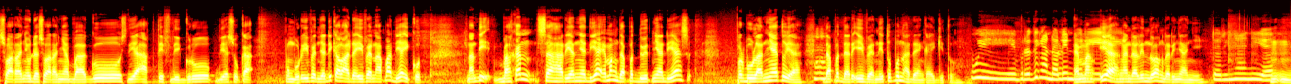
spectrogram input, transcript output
suaranya udah suaranya bagus, dia aktif di grup, dia suka pemburu event. Jadi kalau ada event apa dia ikut. Nanti bahkan sehariannya dia emang dapat duitnya dia per bulannya itu ya, dapat dari event itu pun ada yang kayak gitu. Wih, berarti ngandalin dari Emang iya ngandalin doang dari nyanyi. dari nyanyi ya. Mm-mm,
